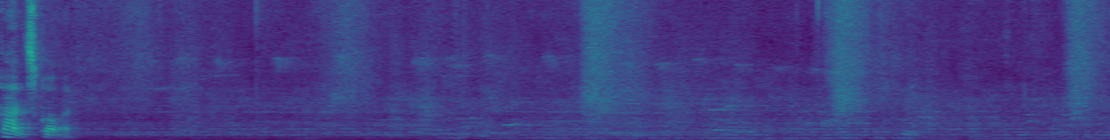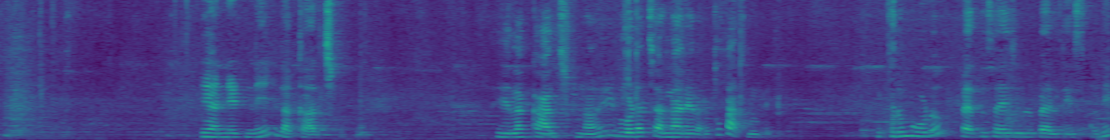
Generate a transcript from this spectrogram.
కాల్చుకోవాలి. ఇవన్నిటిని ఇలా కాల్చుకుంటున్నాం. ఇలా కాల్చుకున్నాము. ఇవి కూడా చల్లారే వరకు పక్కన పెట్టు. ఇప్పుడు మూడు పెద్ద సైజు ఉల్లిపాయలు తీసుకుని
